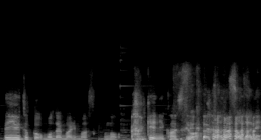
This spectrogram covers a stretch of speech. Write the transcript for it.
っていうちょっと問題もありますこの 件に関しては。そうだね。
